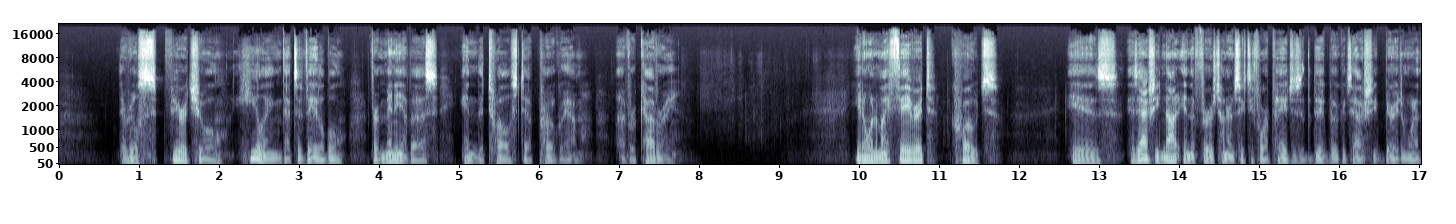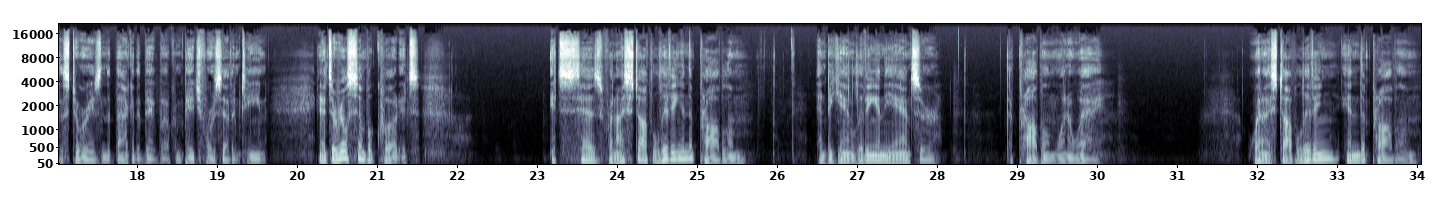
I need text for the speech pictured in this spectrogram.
the real spiritual healing that's available for many of us in the 12 step program of recovery. You know, one of my favorite quotes is is actually not in the first 164 pages of the big book. It's actually buried in one of the stories in the back of the big book on page 417. And it's a real simple quote. It's it says, When I stopped living in the problem and began living in the answer, the problem went away. When I stopped living in the problem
